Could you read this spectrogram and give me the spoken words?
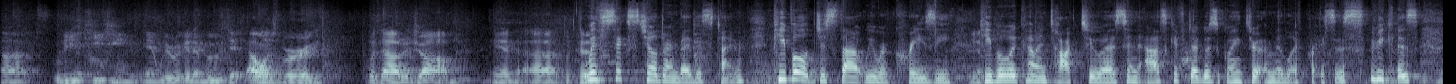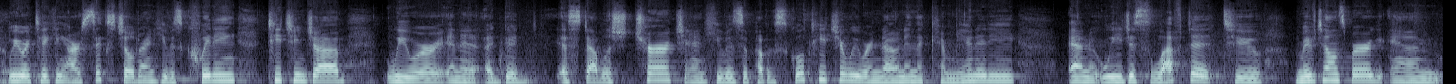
uh, leave teaching, and we were going to move to Ellensburg without a job. And uh, with six children by this time, people just thought we were crazy. Yeah. People would come and talk to us and ask if Doug was going through a midlife crisis because yeah. we were taking our six children. He was quitting teaching job. We were in a, a good established church, and he was a public school teacher. We were known in the community, and we just left it to move to Ellensburg and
